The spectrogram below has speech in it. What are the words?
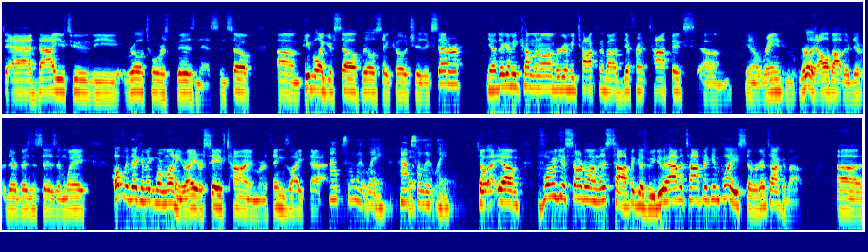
to add value to the realtor's business, and so um, people like yourself, real estate coaches, etc you know they're going to be coming on. We're going to be talking about different topics um, you know range really all about their their businesses and way hopefully they can make more money right or save time or things like that. Absolutely. Absolutely so uh, um, before we get started on this topic because we do have a topic in place that we're going to talk about uh,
